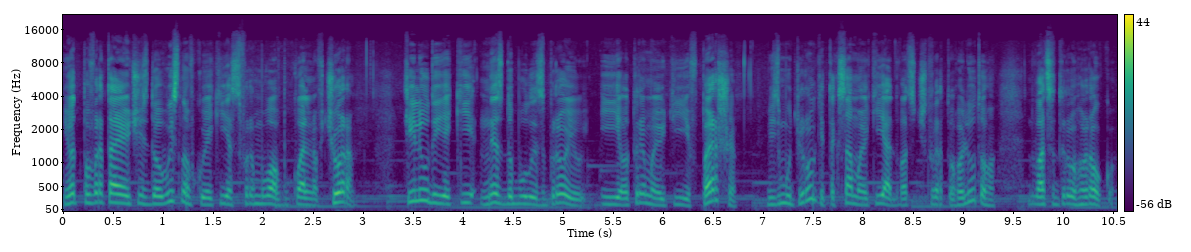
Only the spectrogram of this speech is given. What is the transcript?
І от, повертаючись до висновку, який я сформував буквально вчора, ті люди, які не здобули зброю і отримають її вперше, візьмуть руки, так само як і я 24 лютого 22 року,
